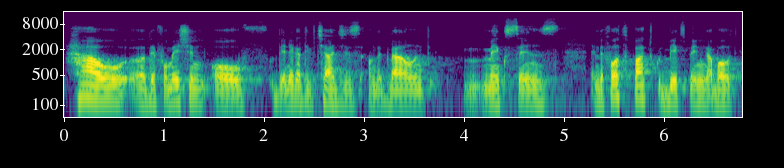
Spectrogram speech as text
how uh, the formation of the negative charges on the ground makes sense. And the fourth part could be explaining about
